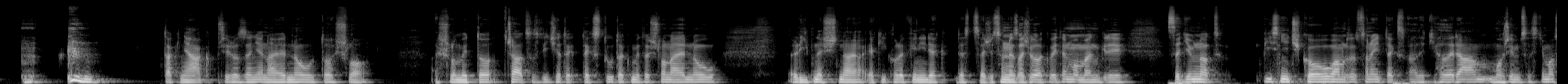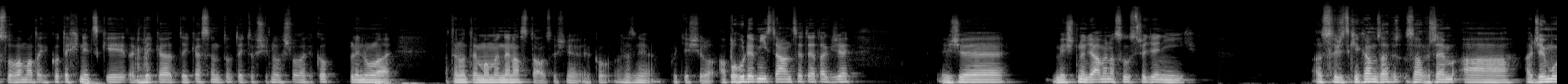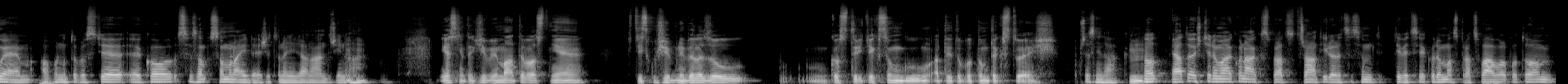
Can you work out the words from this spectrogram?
tak nějak přirozeně najednou to šlo. A šlo mi to, třeba co se týče te- textů, tak mi to šlo najednou líp než na jakýkoliv jiný de- desce, že jsem nezažil takový ten moment, kdy sedím nad písničkou, mám zapsaný text a teď hledám, mořím se s těma slovama tak jako technicky, tak mm-hmm. teďka, teďka jsem to, teď to všechno šlo tak jako plynule a tenhle ten moment nenastal, což mě jako hrozně potěšilo. A po hudební stránce to je tak, že, že my všechno děláme na soustředěních a se vždycky někam zavřem a, a jamujem a ono to prostě jako se sam, samo najde, že to není žádná dřina. Mm-hmm. Jasně, takže vy máte vlastně z té zkušebny vylezou kostry těch songů a ty to potom textuješ. Přesně tak. Hmm. No, já to ještě doma jako nějak zprac, třeba na té délce jsem ty, ty, věci jako doma zpracovával potom.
